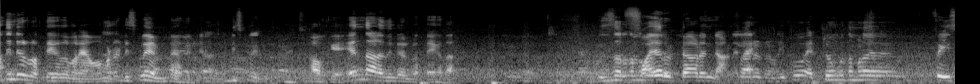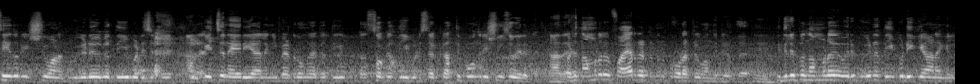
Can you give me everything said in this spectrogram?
അതിന്റെ ഒരു പ്രത്യേകത പറയാമോ? നമ്മുടെ ഡിസ്പ്ലേ ഉണ്ട് അതിന്റെ. ഡിസ്പ്ലേ ഓക്കെ എന്താണ് ഇതിന്റെ ഒരു പ്രത്യേകത? ഇത് സാർ ഫയർ റിട്ടാർഡന്റ് ആണ് ഇപ്പോൾ ഏറ്റവും നമ്മൾ ഫേസ് ചെയ്തൊരു ഇഷ്യൂ ആണ്. വീടുകൾക്ക് തീ പിടിച്ചിട്ട് കിച്ചൺ ഏരിയ അല്ലെങ്കിൽ ബെഡ്റൂമിലൊക്കെ തീ ഡ്രസ്സൊക്കെ തീ പിടിച്ച് കത്തിപ്പോകുന്ന ഇഷ്യൂസ് വരുന്നത്. പക്ഷെ നമ്മുടെ ഒരു ഫയർ റിട്ടേൺ പ്രോഡക്റ്റ് വന്നിട്ടുണ്ട് ഇതിലിപ്പോ നമ്മൾ ഒരു വീട് തീ പിടിക്കുകയാണെങ്കിൽ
